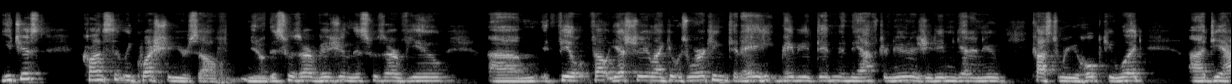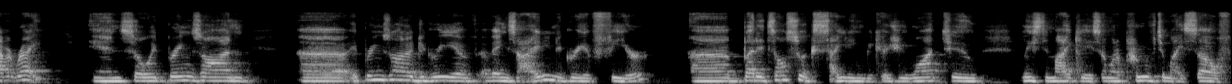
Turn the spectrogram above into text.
you just constantly question yourself. You know, this was our vision, this was our view. Um, it feel, felt yesterday like it was working. Today, maybe it didn't in the afternoon as you didn't get a new customer you hoped you would. Uh, do you have it right? And so it brings on uh, it brings on a degree of, of anxiety, a degree of fear. Uh, but it's also exciting because you want to, at least in my case, I want to prove to myself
